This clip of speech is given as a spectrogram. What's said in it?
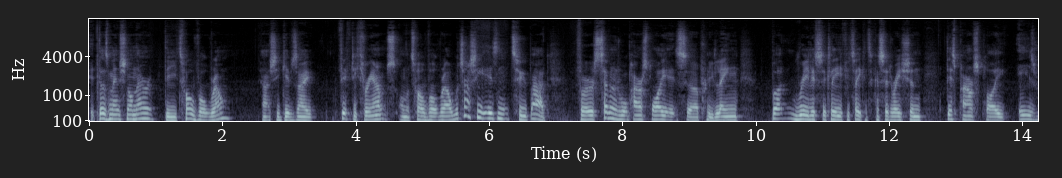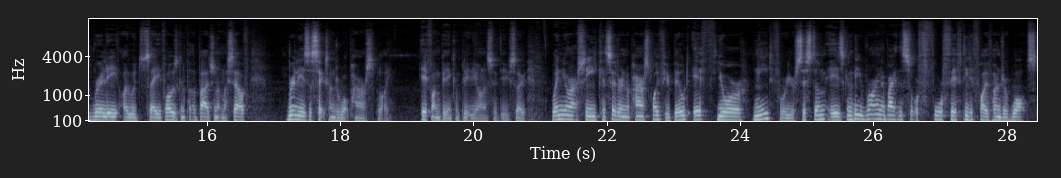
It does mention on there the 12 volt rail actually gives out 53 amps on the 12 volt rail, which actually isn't too bad. For 700 watt power supply, it's uh, pretty lame, but realistically, if you take into consideration, this power supply is really, I would say, if I was going to put a badge on it myself, really is a 600 watt power supply, if I'm being completely honest with you. So when you're actually considering a power supply for your build, if your need for your system is going to be running about the sort of 450 to 500 watts,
